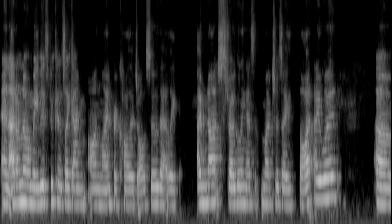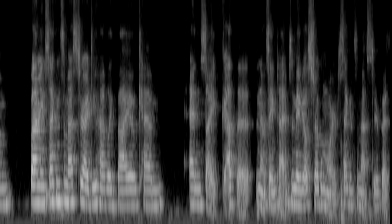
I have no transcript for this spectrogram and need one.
And I don't know, maybe it's because like I'm online for college also that like I'm not struggling as much as I thought I would. Um, but I mean, second semester I do have like bio, chem, and psych at the you know same time. So maybe I'll struggle more second semester. But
